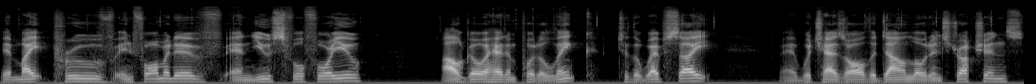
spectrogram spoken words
It might prove informative and useful for you. I'll go ahead and put a link to the website uh, which has all the download instructions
